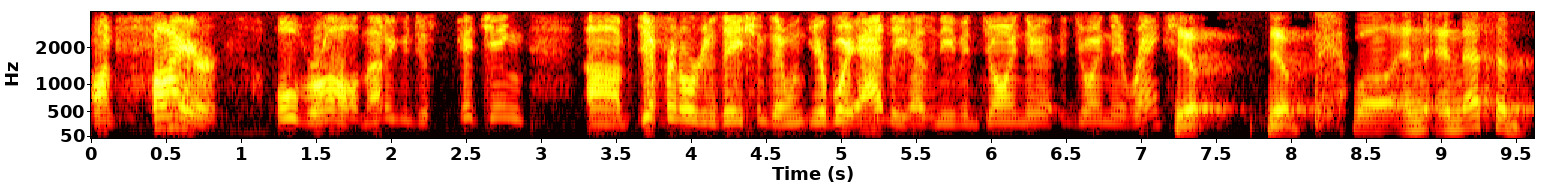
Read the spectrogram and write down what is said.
on fire overall. Not even just pitching, um, different organizations, and your boy Adley hasn't even joined the joined the ranks. Yep. Yep. Well, and and that's a,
